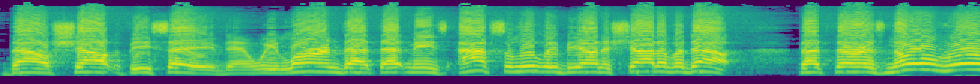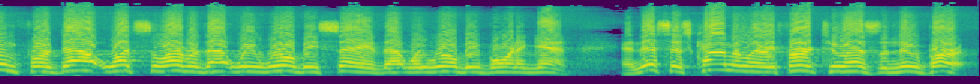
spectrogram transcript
thou shalt be saved. And we learned that that means absolutely beyond a shadow of a doubt that there is no room for doubt whatsoever that we will be saved, that we will be born again. And this is commonly referred to as the new birth.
